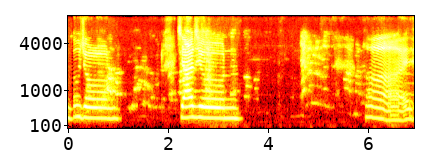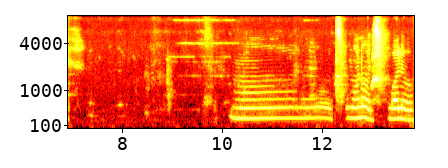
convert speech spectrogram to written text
দুজন। চারজন। হাই মনোজ মনোজ বলো।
